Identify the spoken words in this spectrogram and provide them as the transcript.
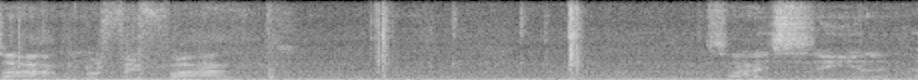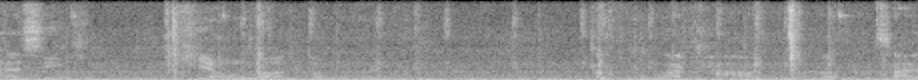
สร้างรถไฟฟ้า สายสีอะไรสายสีเขียวหลอดตรงเลยตรงลาดพร้าวรถ สาย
